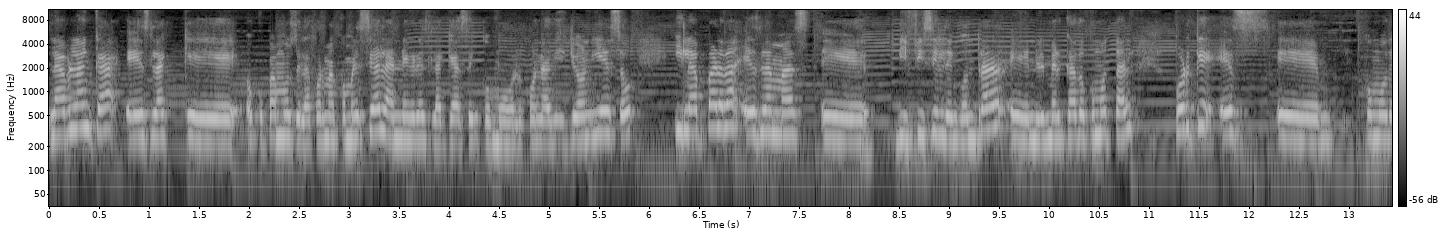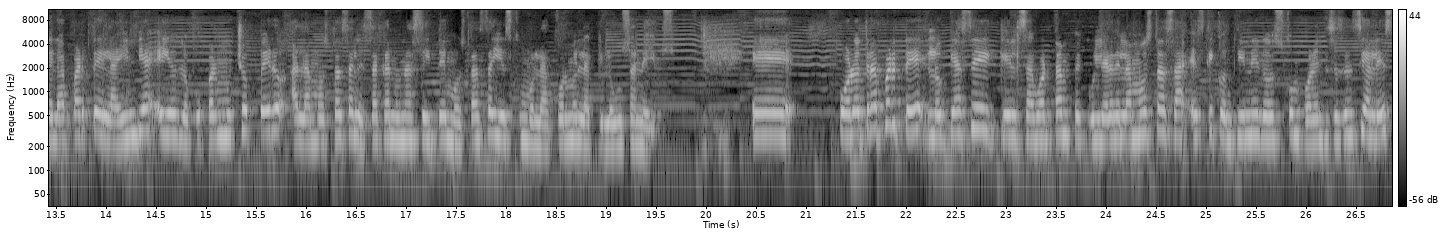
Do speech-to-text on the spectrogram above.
La blanca es la que ocupamos de la forma comercial, la negra es la que hacen como con avillón y eso, y la parda es la más eh, difícil de encontrar en el mercado como tal, porque es como de la parte de la India, ellos lo ocupan mucho, pero a la mostaza le sacan un aceite de mostaza y es como la forma en la que lo usan ellos. Eh, por otra parte, lo que hace que el sabor tan peculiar de la mostaza es que contiene dos componentes esenciales,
